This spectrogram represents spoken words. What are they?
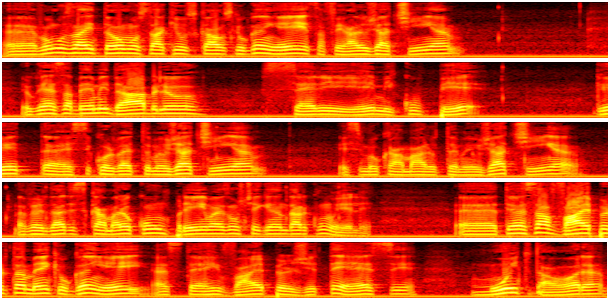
É, vamos lá então mostrar aqui os carros que eu ganhei. Essa Ferrari eu já tinha. Eu ganhei essa BMW Série M Coupé. Esse Corvette também eu já tinha. Esse meu Camaro também eu já tinha. Na verdade, esse Camaro eu comprei, mas não cheguei a andar com ele. É, tem essa Viper também que eu ganhei. STR Viper GTS. Muito da hora.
